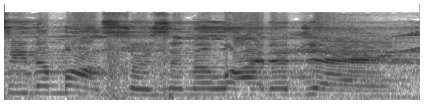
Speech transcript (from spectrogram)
see the monsters in the light of day.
